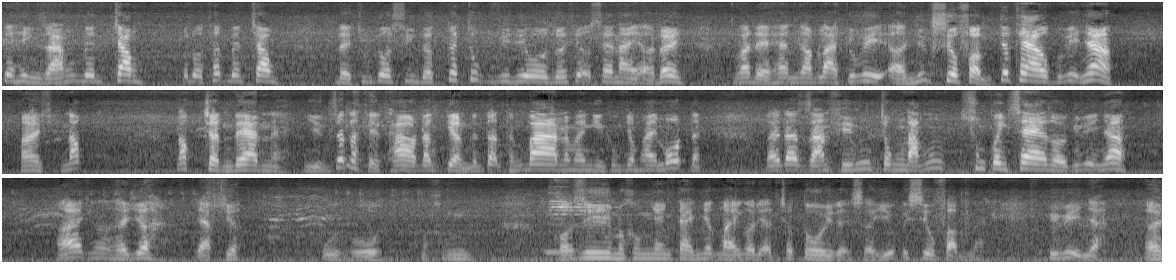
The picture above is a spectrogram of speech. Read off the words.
cái hình dáng bên trong, cái nội thất bên trong để chúng tôi xin được kết thúc video giới thiệu xe này ở đây và để hẹn gặp lại quý vị ở những siêu phẩm tiếp theo quý vị nhá. Đây, nóc Nóc trần đen này Nhìn rất là thể thao Đăng kiểm đến tận tháng 3 năm 2021 này Đấy, đã dán phím chống nắng xung quanh xe rồi, quý vị nhá. Đấy, chúng ta thấy chưa? Đẹp chưa? Ui hồ mà không có gì mà không nhanh tay nhấc máy gọi điện cho tôi để sở hữu cái siêu phẩm này. Quý vị nhỉ? Đây,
